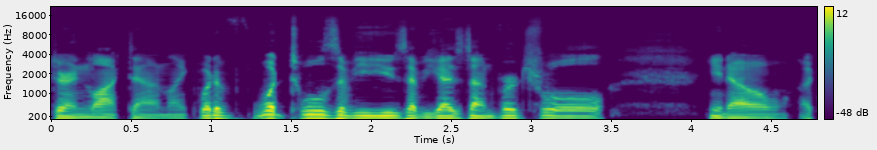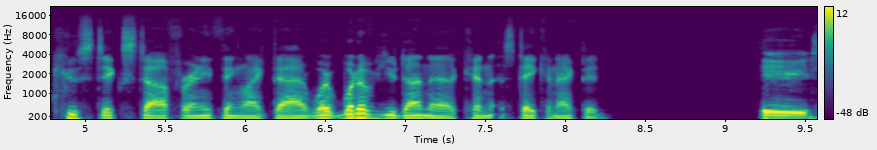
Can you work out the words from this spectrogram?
during lockdown? Like what have what tools have you used? Have you guys done virtual, you know, acoustic stuff or anything like that? What what have you done to con- stay connected? dude.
